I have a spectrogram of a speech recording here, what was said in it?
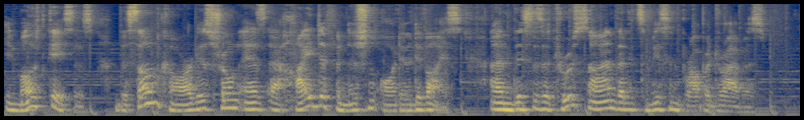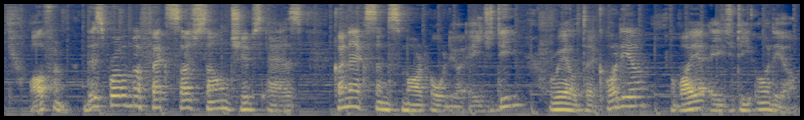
In most cases, the sound card is shown as a high-definition audio device, and this is a true sign that it's missing proper drivers. Often, this problem affects such sound chips as Conexant Smart Audio HD, Realtek Audio via HD Audio.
